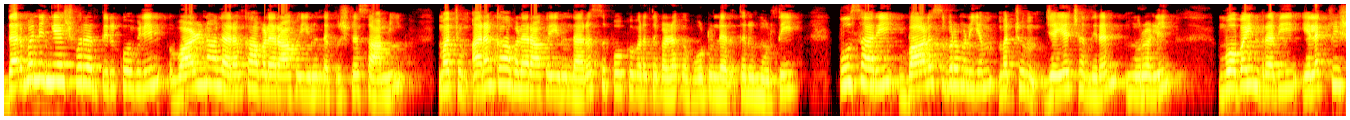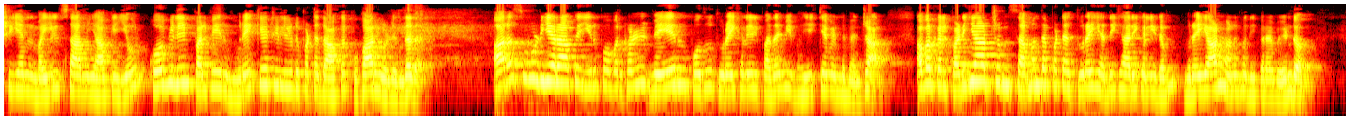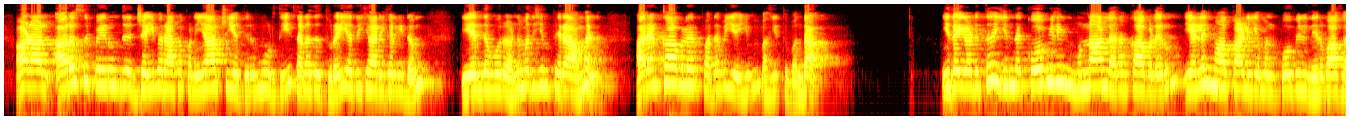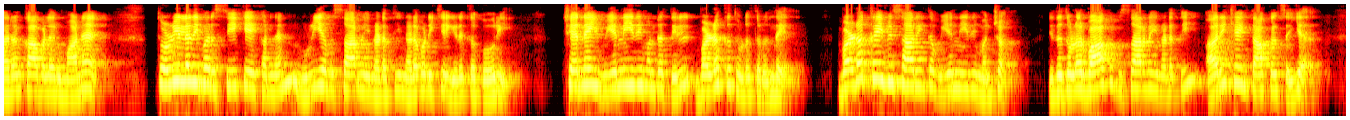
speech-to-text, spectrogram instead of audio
தர்மலிங்கேஸ்வரர் திருக்கோவிலில் வாழ்நாள் அறங்காவலராக இருந்த கிருஷ்ணசாமி மற்றும் அறங்காவலராக இருந்த அரசு போக்குவரத்து கழக ஓட்டுநர் திருமூர்த்தி பூசாரி பாலசுப்பிரமணியம் மற்றும் ஜெயச்சந்திரன் முரளி மொபைல் ரவி எலக்ட்ரீஷியன் மயில்சாமி ஆகியோர் கோவிலில் பல்வேறு முறைகேட்டில் ஈடுபட்டதாக புகார் எழுந்தது. அரசு ஊழியராக இருப்பவர்கள் வேறு பொது துறைகளில் பதவி வகிக்க வேண்டும் என்றால் அவர்கள் பணியாற்றும் சம்பந்தப்பட்ட துறை அதிகாரிகளிடம் முறையான அனுமதி பெற வேண்டும். ஆனால் அரசு பேருந்து டிரைவராக பணியாற்றிய திருமூர்த்தி தனது துறை அதிகாரிகளிடம் எந்த ஒரு அனுமதியும் பெறாமல் அறங்காவலர் பதவியையும் வகித்து வந்தார். இதையடுத்து இந்த கோவிலின் முன்னாள் அறங்காவலரும் எல்லை மாகாளியம்மன் கோவில் நிர்வாக அறங்காவலருமான தொழிலதிபர் சி. கே. கண்ணன் உரிய விசாரணை நடத்தி நடவடிக்கை எடுக்க கோரி சென்னை உயர்நீதிமன்றத்தில் வழக்கு தொடுத்திருந்தேன். வழக்கை விசாரித்த உயர்நீதிமன்றம் இது தொடர்பாக விசாரணை நடத்தி அறிக்கை தாக்கல் செய்ய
